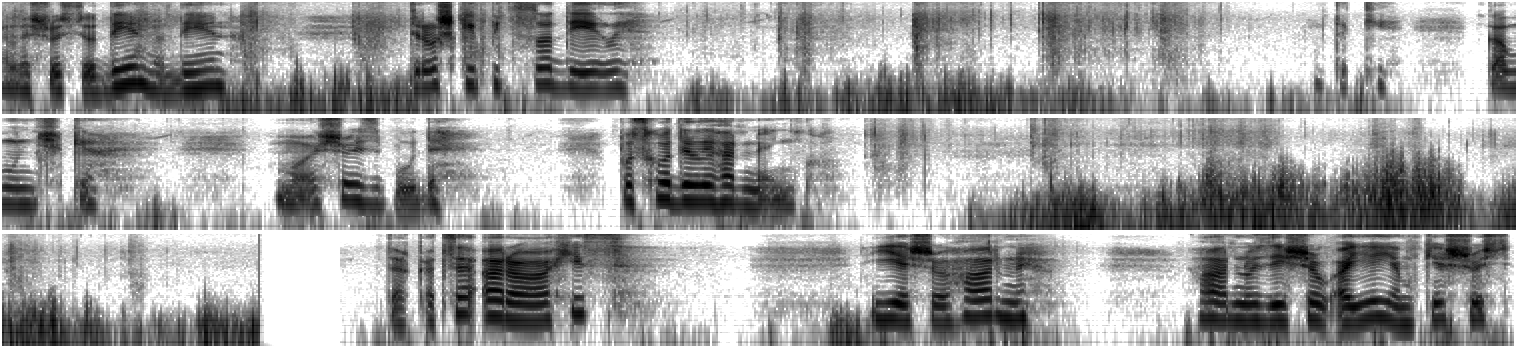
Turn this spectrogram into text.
Але щось один, один. Трошки підсадили. Такі кавунчики. Може, щось буде. Посходили гарненько. Так, а це арахіс. Є що гарне, гарно зійшов, а є ямки щось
